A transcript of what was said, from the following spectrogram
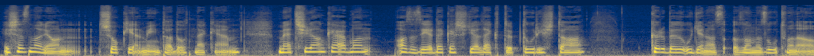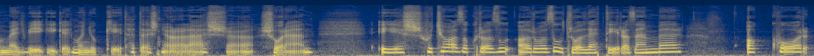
és ez nagyon sok élményt adott nekem. Mert Sri Lankában az az érdekes, hogy a legtöbb turista körülbelül ugyanaz azon az útvonalon megy végig egy mondjuk kéthetes nyaralás során. És hogyha azokról az, arról az útról letér az ember, akkor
